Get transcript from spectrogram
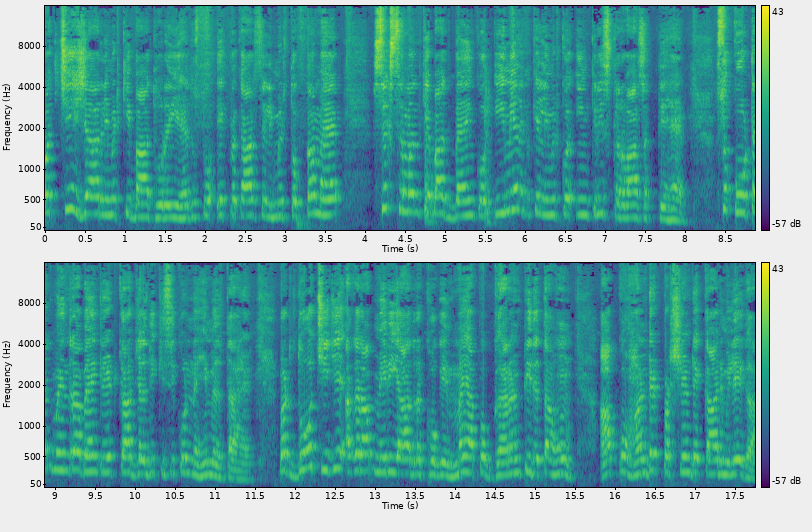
पच्चीस हज़ार लिमिट की बात हो रही है। दोस्तों, एक प्रकार से लिमिट तो कम है। सिक्स मंथ के बाद बैंक को ईमेल करके लिमिट को इंक्रीज करवा सकते हैं। So Kotak Mahindra bank credit card जल्दी किसी को नहीं मिलता है। बट दो चीज़ें अगर आप मेरी याद रखोगे, मैं आपको गारंटी देता हूँ, आपको हंड्रेड परसेंट एक कार्ड मिलेगा।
